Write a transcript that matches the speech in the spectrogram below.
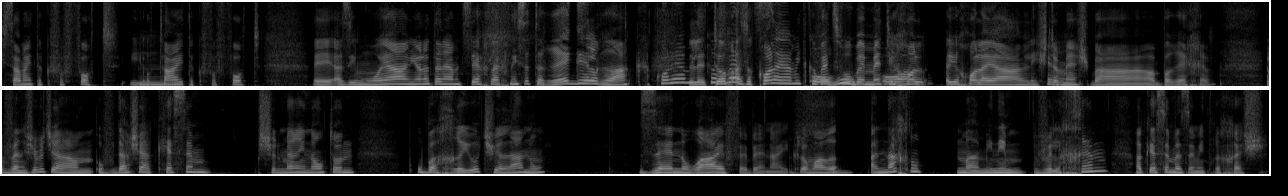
שמה את הכפפות, היא Mm. עוטה את הכפפות. אה, אז אם הוא היה, אם יונתן היה מצליח להכניס את הרגל רק, הכל היה מתכווץ. לתוך, אז הכל היה מתכווץ, והוא הוא, באמת או יכול, ה- כן. יכול היה להשתמש ב, ברכב. ואני חושבת שהעובדה שהקסם של מרי נורטון הוא באחריות שלנו, זה נורא יפה בעיניי. כלומר, אנחנו מאמינים, ולכן הקסם הזה מתרחש.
